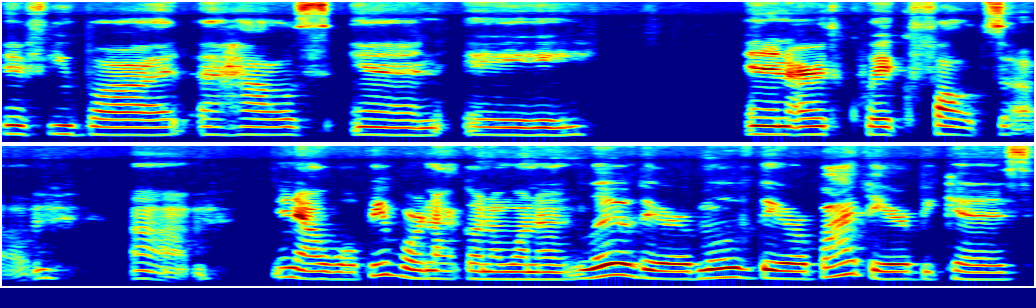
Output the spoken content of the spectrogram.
if you bought a house in a in an earthquake fault zone, um, you know, well, people are not going to want to live there, or move there, or buy there because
